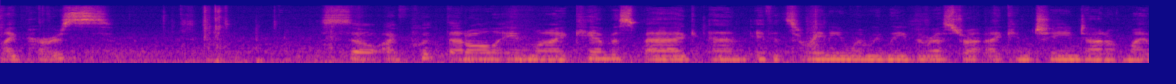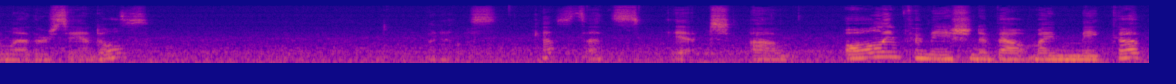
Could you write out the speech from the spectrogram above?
my purse. So I put that all in my canvas bag and if it's raining when we leave the restaurant, I can change out of my leather sandals guess that's it. Um, all information about my makeup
